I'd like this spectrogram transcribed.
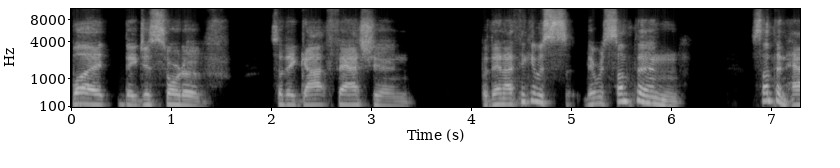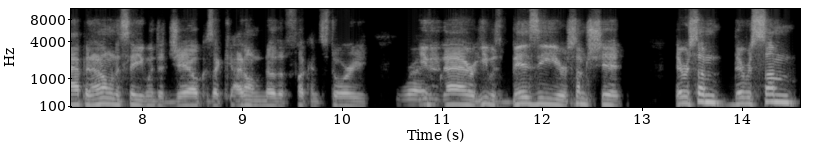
but they just sort of so they got fashion, but then I think it was there was something something happened. I don't want to say he went to jail because like I don't know the fucking story Right. either that or he was busy or some shit there was some there was some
